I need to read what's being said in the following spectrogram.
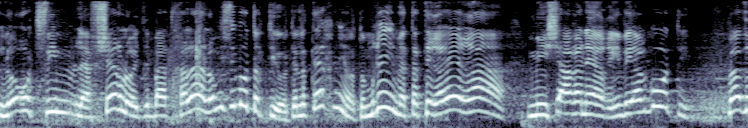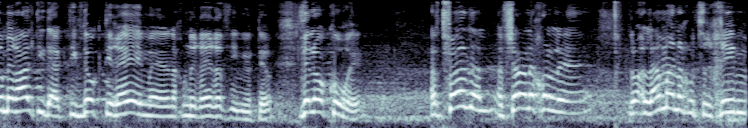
לא רוצים לאפשר לו את זה בהתחלה, לא מסיבות דתיות, אלא טכניות. אומרים, אתה תיראה רע משאר הנערים ויהרגו אותי. ואז הוא אומר, אל תדאג, תבדוק, תראה אם אנחנו נראה רזים יותר. זה לא קורה. אז תפאדל, אפשר לאכול... אה, לא, למה אנחנו צריכים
